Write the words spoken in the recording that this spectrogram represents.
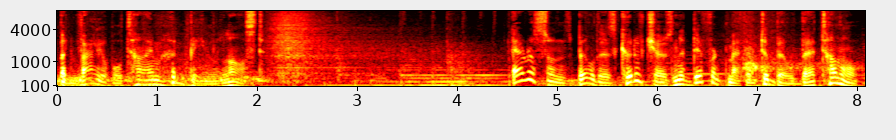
but valuable time had been lost. Øresund's builders could have chosen a different method to build their tunnel.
